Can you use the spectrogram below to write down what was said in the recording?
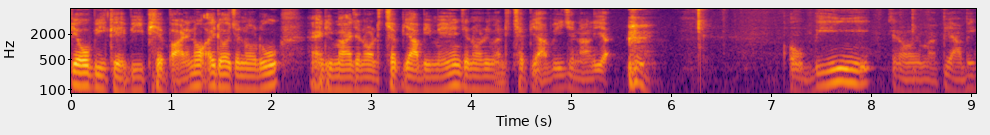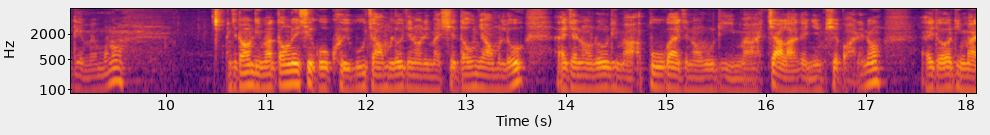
ပြောပြီးခဲ့ပြီးဖြစ်ပါတယ်နော်အဲ့တော့ကျွန်တော်တို့အဲဒီမှာကျွန်တော်တစ်ချက်ပြပေးမယ်ကျွန်တော်ဒီမှာတစ်ချက်ပြပေးချင်တာလေးကဟုတ်ပြီကျွန်တော်ဒီမှာပြပေးခဲ့မယ်မနော် ကျွန်တော်ဒီမှာ348ကိုခွေဘူးကြောင်းမလို့ကျွန်တော်ဒီမှာ83ကြောင်းမလို့အဲကျွန်တော်တို့ဒီမှာအပူကကျွန်တော်တို့ဒီမှာကြာလာခဲ့ခြင်းဖြစ်ပါတယ်နော်အဲ့တော့ဒီမှာ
